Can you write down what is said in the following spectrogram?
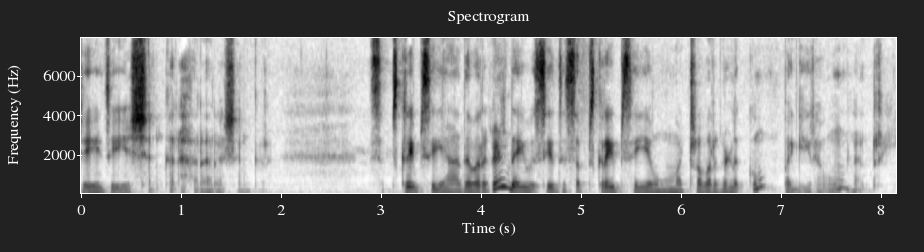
ஜெய ஜெய சங்கர ஹரஹர சங்கர். சப்ஸ்கிரைப் செய்யாதவர்கள் தயவுசெய்து சப்ஸ்கிரைப் செய்யவும் மற்றவர்களுக்கும் பகிரவும் நன்றி.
